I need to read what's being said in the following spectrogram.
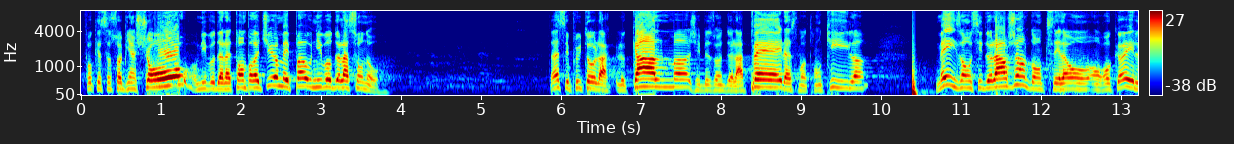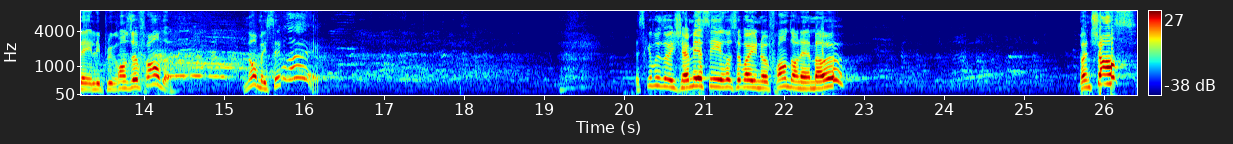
Il faut que ce soit bien chaud au niveau de la température, mais pas au niveau de la sono. C'est plutôt le calme, j'ai besoin de la paix, laisse-moi tranquille. Mais ils ont aussi de l'argent, donc c'est là où on, recueille les, plus grandes offrandes. Non, mais c'est vrai. Est-ce que vous avez jamais essayé de recevoir une offrande dans les MAE Bonne chance.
